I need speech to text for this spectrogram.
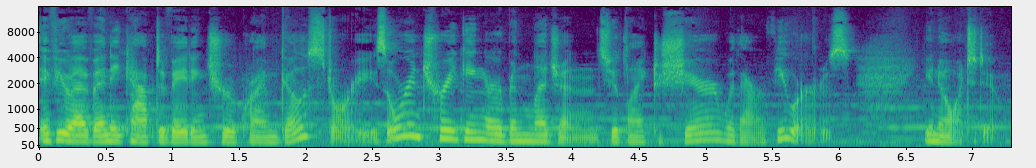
If you have any captivating true crime ghost stories or intriguing urban legends you'd like to share with our viewers, you know what to do.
